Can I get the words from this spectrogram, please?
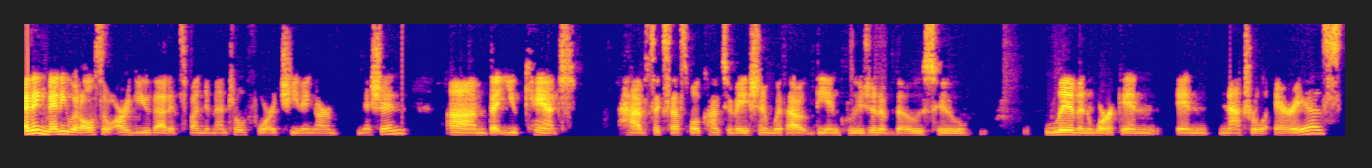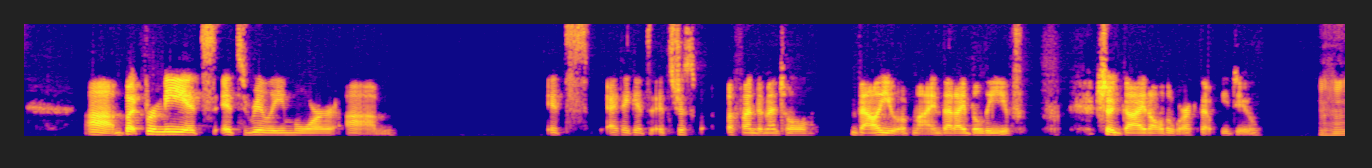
I think many would also argue that it's fundamental for achieving our mission, um, that you can't have successful conservation without the inclusion of those who live and work in in natural areas. Um, but for me, it's it's really more. Um, it's I think it's it's just a fundamental value of mine that I believe should guide all the work that we do. Mm-hmm.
